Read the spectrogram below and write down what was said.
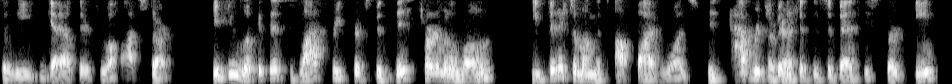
to lead and get out there to a hot start. If you look at this, his last three trips to this tournament alone, he finished among the top five once. His average okay. finish at this event is 13th.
